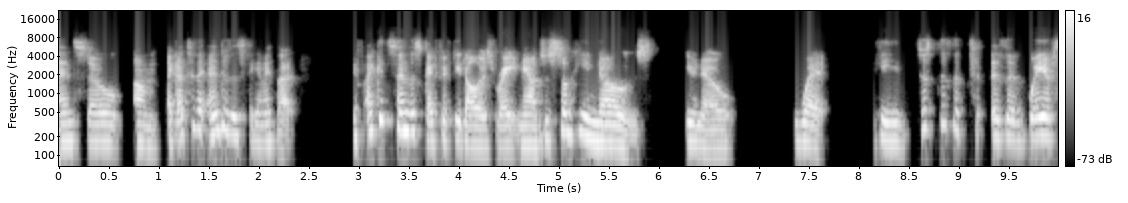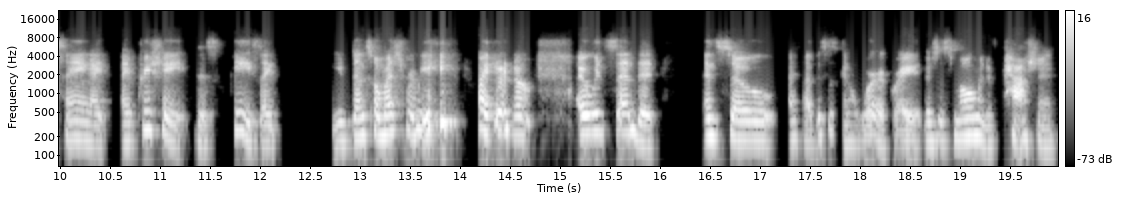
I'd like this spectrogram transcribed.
and so um, I got to the end of this thing and I thought, if I could send this guy $50 right now, just so he knows, you know, what he just as a, t- as a way of saying, I, I appreciate this piece. I, you've done so much for me. I don't know. I would send it. And so I thought this is going to work, right? There's this moment of passion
